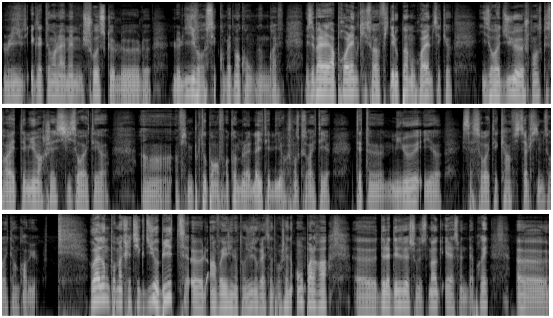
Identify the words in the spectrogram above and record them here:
le livre est exactement la même chose que le, le, livre, c'est complètement con. Donc bref. Mais c'est pas un problème qu'il soit fidèle ou pas. Mon problème, c'est que ils auraient dû, euh, je pense que ça aurait été mieux marché si ça aurait été un, film plutôt pour enfants comme l'a été le livre. Je pense que ça aurait été peut-être mieux et ça aurait été qu'un seul film, ça aurait été encore mieux. Voilà donc pour ma critique du Hobbit, euh, un voyage inattendu. Donc la semaine prochaine, on parlera euh, de la désolation de Smog et la semaine d'après, euh,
